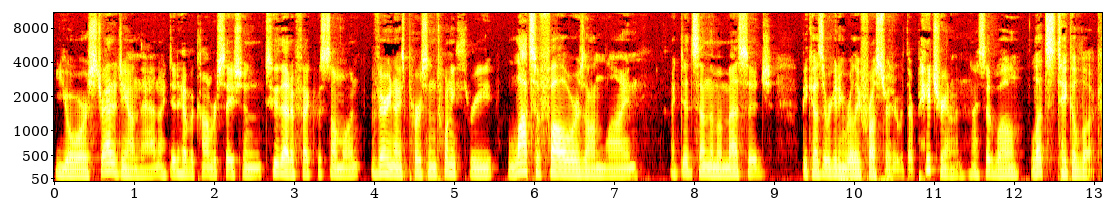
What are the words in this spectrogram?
your strategy on that. And I did have a conversation to that effect with someone, very nice person, 23, lots of followers online. I did send them a message because they were getting really frustrated with their Patreon. I said, Well, let's take a look.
